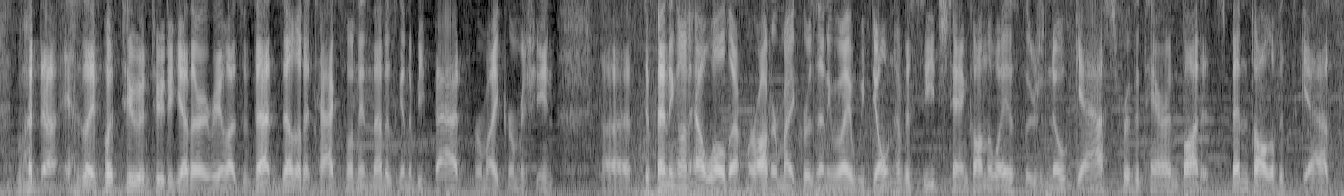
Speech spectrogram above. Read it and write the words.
but uh, as I put two and two together, I realized if that Zealot attacks on in, that is going to be bad for Micro Machine. Uh, depending on how well that Marauder micros anyway, we don't have a Siege tank on the way, so there's no gas for the Terran bot. It spent all of its gas,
